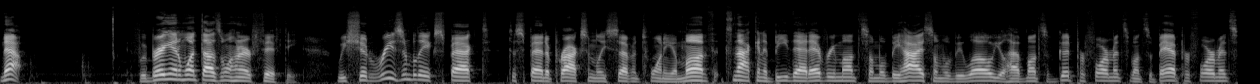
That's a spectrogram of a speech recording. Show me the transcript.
Now, if we bring in 1,150, we should reasonably expect to spend approximately 720 a month. It's not going to be that every month. Some will be high, some will be low. You'll have months of good performance, months of bad performance,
